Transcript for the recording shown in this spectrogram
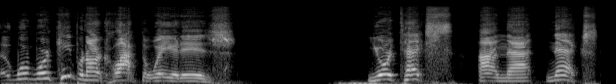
Uh, We're, we're keeping our clock the way it is. Your texts on that next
